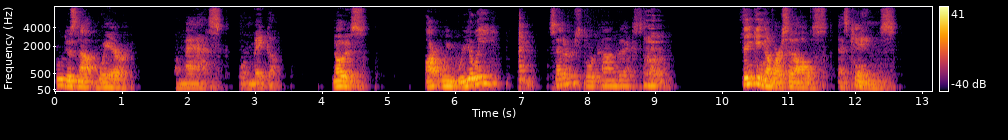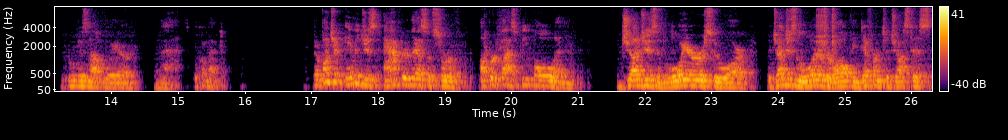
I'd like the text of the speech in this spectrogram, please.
Who does not wear a mask or makeup? Notice, aren't we really sinners or convicts? Thinking of ourselves as kings, who does not wear a mask? We'll come back to. There are a bunch of images after this of sort of upper class people and judges and lawyers who are, the judges and lawyers are all indifferent to justice.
